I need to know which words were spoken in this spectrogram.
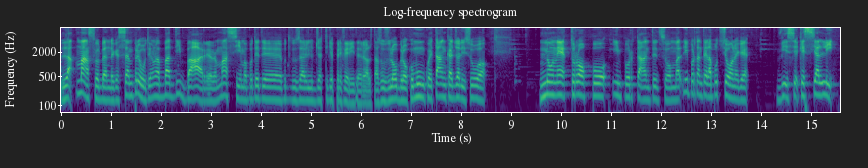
la Muscle Band che è sempre utile, una Buddy Barrier, ma sì, ma potete, potete, usare gli oggetti che preferite in realtà. Su Slowbro comunque tanca già di suo, non è troppo importante insomma. L'importante è la pozione che, si, che sia lì,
